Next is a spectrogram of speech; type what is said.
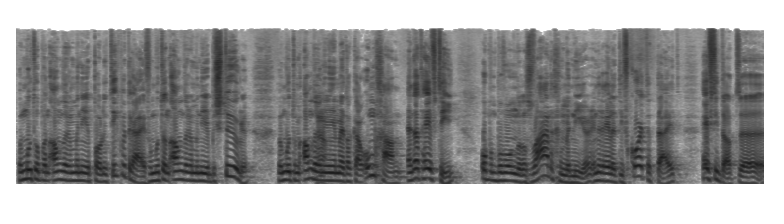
we moeten op een andere manier politiek bedrijven. We moeten een andere manier besturen. We moeten op een andere manier met elkaar omgaan. En dat heeft hij op een bewonderenswaardige manier in een relatief korte tijd heeft hij dat uh, uh,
